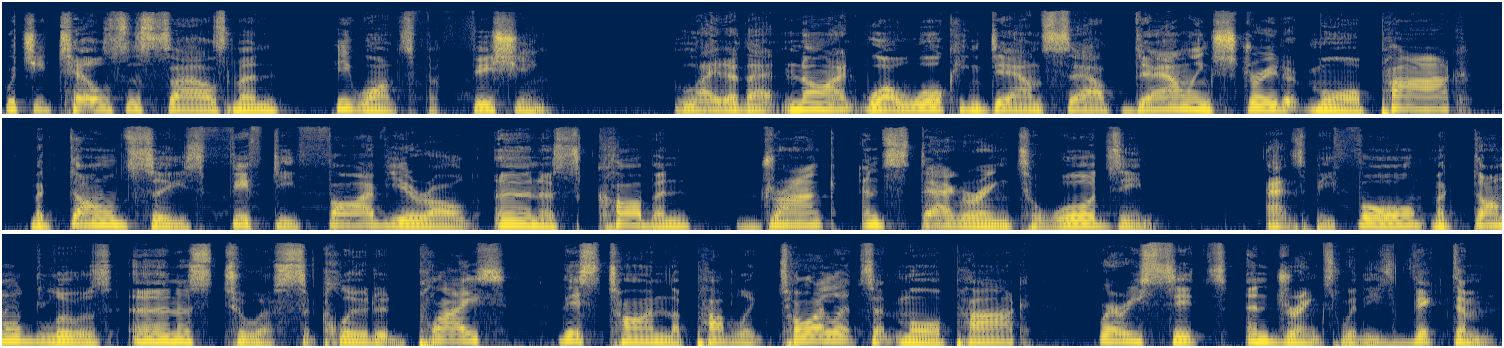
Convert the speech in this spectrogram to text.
which he tells the salesman he wants for fishing. Later that night, while walking down South Dowling Street at Moore Park, McDonald sees 55 year old Ernest Cobbin drunk and staggering towards him. As before, McDonald lures Ernest to a secluded place, this time the public toilets at Moore Park, where he sits and drinks with his victim.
